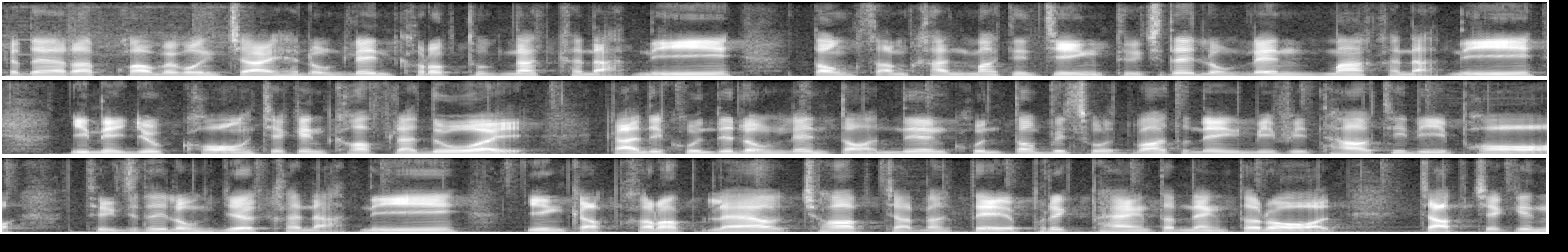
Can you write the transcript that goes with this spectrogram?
ก็ได้รับความไว้วางใจให้ลงเล่นครบทุกนัดขนาดนี้ ต้องสำคัญมากจริง ๆ ถึงจะได้ลงเล่นมากขนาดนี้ ยิ่งในยุคของเจเกนคอฟแล้วด้วย การที่คุณได้ลงเล่นต่อเนื่อง คุณต้องพิสูจน์ว่าตนเองมีฝีเท้าที่ดีพอ ถึงจะได้ลงเยอะขนาดนี้ ยิ่งกับครอปแล้วชอบจับนักเตะพลิกแพงตำแหน่งตลอด จับเจเกน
